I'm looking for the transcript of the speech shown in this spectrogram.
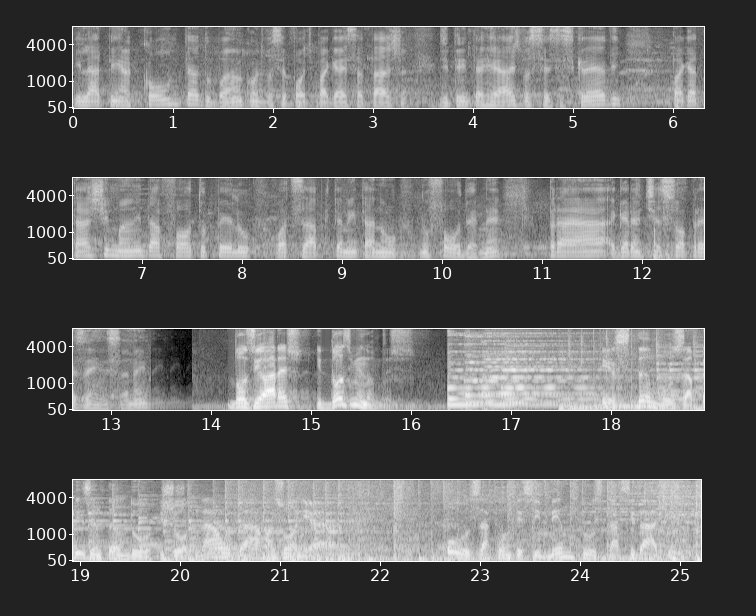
e lá tem a conta do banco, onde você pode pagar essa taxa de 30 reais, você se inscreve, paga a taxa e manda a foto pelo WhatsApp, que também está no, no folder, né? Para garantir a sua presença, né? 12 horas e 12 minutos. Estamos apresentando Jornal da Amazônia. Os acontecimentos da cidade.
